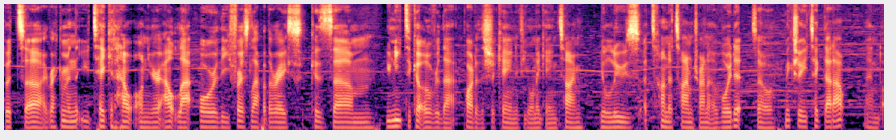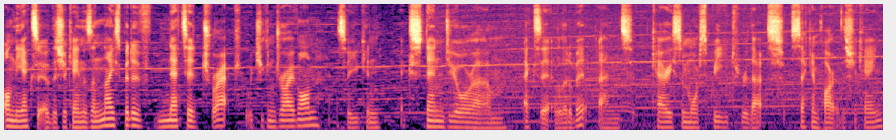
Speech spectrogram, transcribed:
but uh, I recommend that you take it out on your out lap or the first lap of the race, because um, you need to cut over that part of the chicane if you want to gain time. You'll lose a ton of time trying to avoid it, so make sure you take that out. And on the exit of the chicane, there's a nice bit of netted track which you can drive on, so you can extend your um, exit a little bit and carry some more speed through that second part of the chicane.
